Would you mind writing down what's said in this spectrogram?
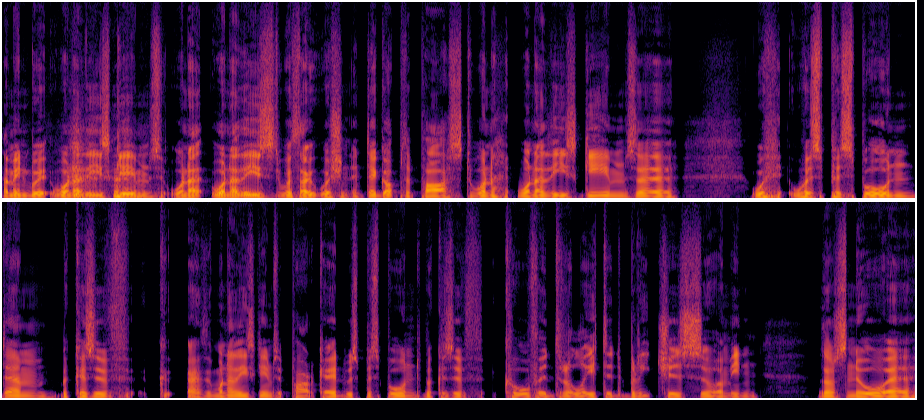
I mean, one of these games, one of one of these, without wishing to dig up the past, one one of these games, uh, was postponed um, because of uh, one of these games at Parkhead was postponed because of COVID related breaches. So I mean, there's no uh,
